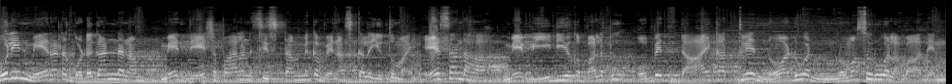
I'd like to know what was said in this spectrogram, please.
මුලින් මේ රට ගොඩගන්න නම් මේ දේශපාලන සිස්ටම් එක වෙනස් කළ යුතුමයි. ඒ සඳහා මේ වීඩියෝක බලපු ඔබෙත් දායකත්වය නොඅඩුව නොමසුරුව ලබා දෙන්න.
